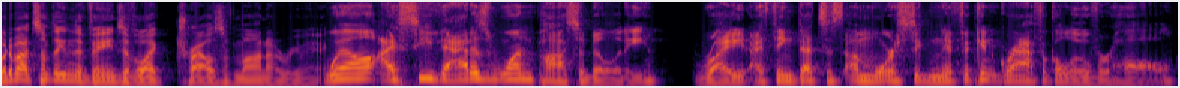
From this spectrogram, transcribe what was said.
what about something in the veins of like Trials of Mana remake? well, I see that as one possibility, right? I think that's a more significant graphical overhaul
